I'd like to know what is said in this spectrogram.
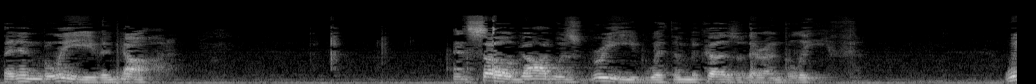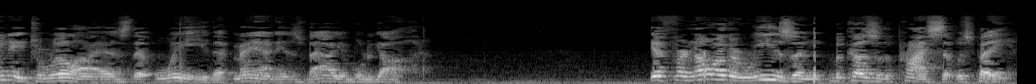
They didn't believe in God. And so God was grieved with them because of their unbelief. We need to realize that we, that man is valuable to God if for no other reason because of the price that was paid.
